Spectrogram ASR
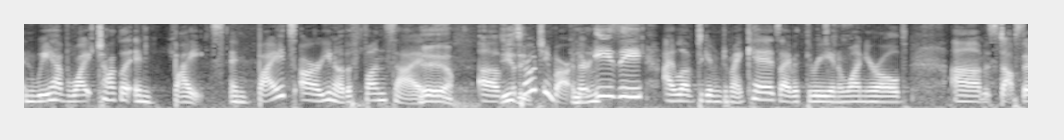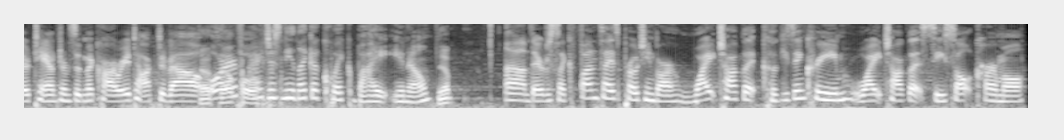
And we have white chocolate in bites. And bites are, you know, the fun size Yeah, yeah, of Easy. the protein bar. They're Mhm. easy. I love to give them to my kids. I have a three and a one year old. Um, it stops their tantrums in the car we talked about. That's or helpful. if I just need like a quick bite, you know? Yep. Um, they're just like fun size protein bar, white chocolate cookies and cream, white chocolate sea salt caramel,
